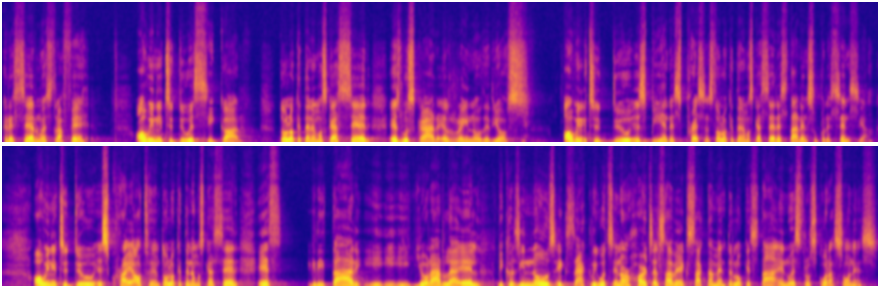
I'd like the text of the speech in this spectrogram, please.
crecer nuestra fe. All we need to do is seek God. Todo lo que tenemos que hacer es buscar el reino de Dios. All we need to do is be in His presence. Todo lo que tenemos que hacer es estar en su presencia. All we need to do is cry out to Him. Todo lo que tenemos que hacer es gritar y, y, y, llorarle a Él, because He knows exactly what's in our hearts. Él sabe exactamente lo que está en nuestros corazones.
